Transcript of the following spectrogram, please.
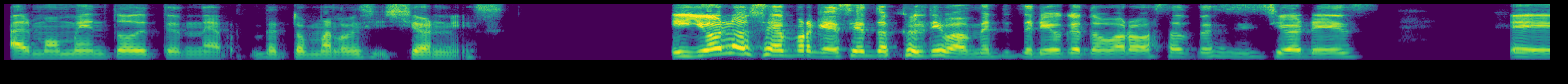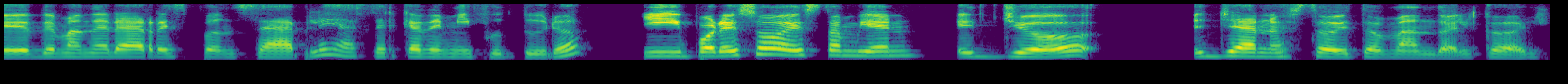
al momento de tener, de tomar decisiones. Y yo lo sé porque siento que últimamente he tenido que tomar bastantes decisiones eh, de manera responsable acerca de mi futuro. Y por eso es también, eh, yo ya no estoy tomando alcohol.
